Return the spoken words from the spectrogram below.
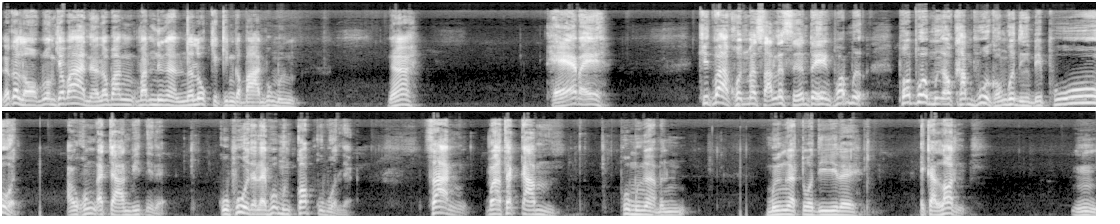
แล้วก็หลอกลวงชาวบ้านเนี่ยแล้วบางวันหนึ่งอะนรกจะกินกับบานพวกมึง นะแถไป คิดว่าคนมาสรรเสริญตัวเองเพราะเมื่อเพราะพวกมึงเอาคำพูดของคนอื่นไปพูด เอาของอาจารย์วิทย์นี่แหละกูพูดอะไรพวกมึงก๊อปกูหมดเลย สร้างวาทกรรม พวกมึงอะมัน มึงอะตัวดีเลย ไอ้การล่อน อืม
